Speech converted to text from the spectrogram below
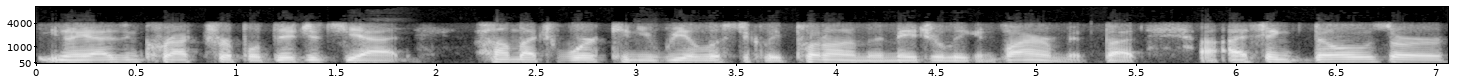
You know, he hasn't cracked triple digits yet. How much work can you realistically put on him in the major league environment? But uh, I think those are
